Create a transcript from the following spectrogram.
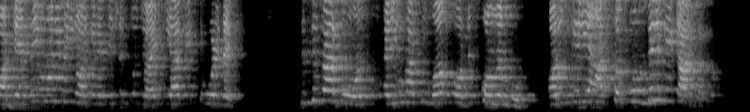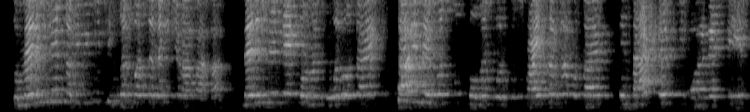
और जैसे ही उन्होंने मेरी ऑर्गेनाइजेशन को ज्वाइन किया we told them this is our goal and you have to work for this common goal और उसके लिए आप सबको मिलकर काम करना। तो मैनेजमेंट कभी भी कोई सिंगल पर्सन नहीं चला पाता। मैनेजमेंट का एक कॉमन गोल होता है। सारे मेंबर्स को कॉमन गोल को स्ट्राइव करना होता है। In that sense we always says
